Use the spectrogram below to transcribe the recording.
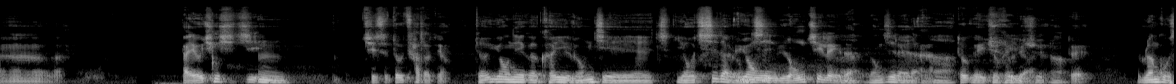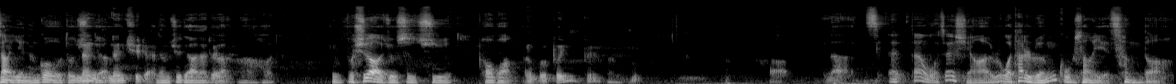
呃柏油清洗剂，嗯，其实都擦得掉。就用那个可以溶解油漆的溶用剂，溶剂类的。嗯溶剂类的啊，都可以就可以去啊。对，轮毂上也能够都去掉，能能去掉能去掉的，对吧？啊，好的，就不需要就是去抛光。呃不不用不用，好那呃，但我在想啊，如果它轮毂上也蹭到，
